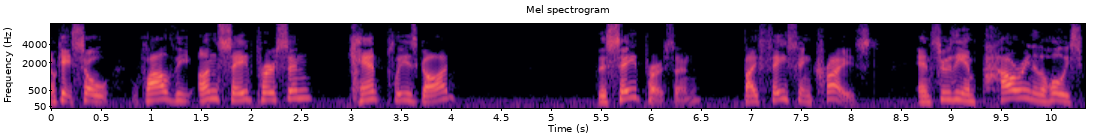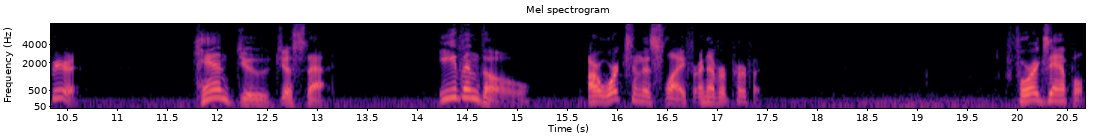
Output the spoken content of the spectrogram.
Okay, so while the unsaved person can't please God, the saved person, by faith in Christ and through the empowering of the Holy Spirit, can do just that, even though our works in this life are never perfect. For example,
